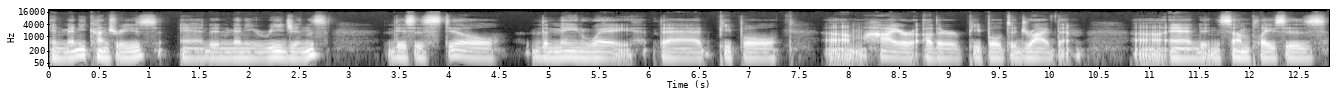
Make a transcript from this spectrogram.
in many countries and in many regions, this is still the main way that people um, hire other people to drive them. Uh, and in some places,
